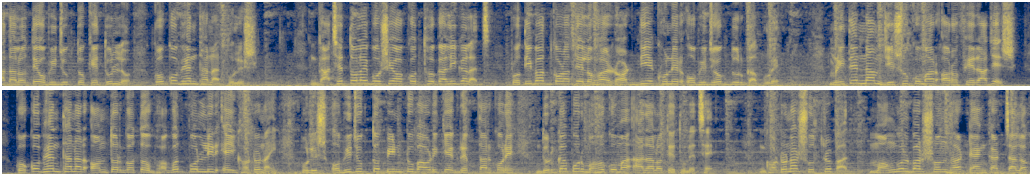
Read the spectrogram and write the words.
আদালতে অভিযুক্তকে তুলল কোকোভ্যান থানার পুলিশ। গাছের তলায় বসে অকথ্য গালিগালাজ, প্রতিবাদ করাতে লোহার রড দিয়ে খুনের অভিযোগ দুর্গাপুরে। মৃতের নাম যিশু কুমার ওরফে রাজেশ। কোকোভ্যান থানার অন্তর্গত ভগতপল্লীর এই ঘটনায় পুলিশ অভিযুক্ত পিন্টু বাউরিকে গ্রেপ্তার করে দুর্গাপুর মহকুমা আদালতে তুলেছে। ঘটনার সূত্রপাত, মঙ্গলবার সন্ধ্যা ট্যাঙ্কার চালক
